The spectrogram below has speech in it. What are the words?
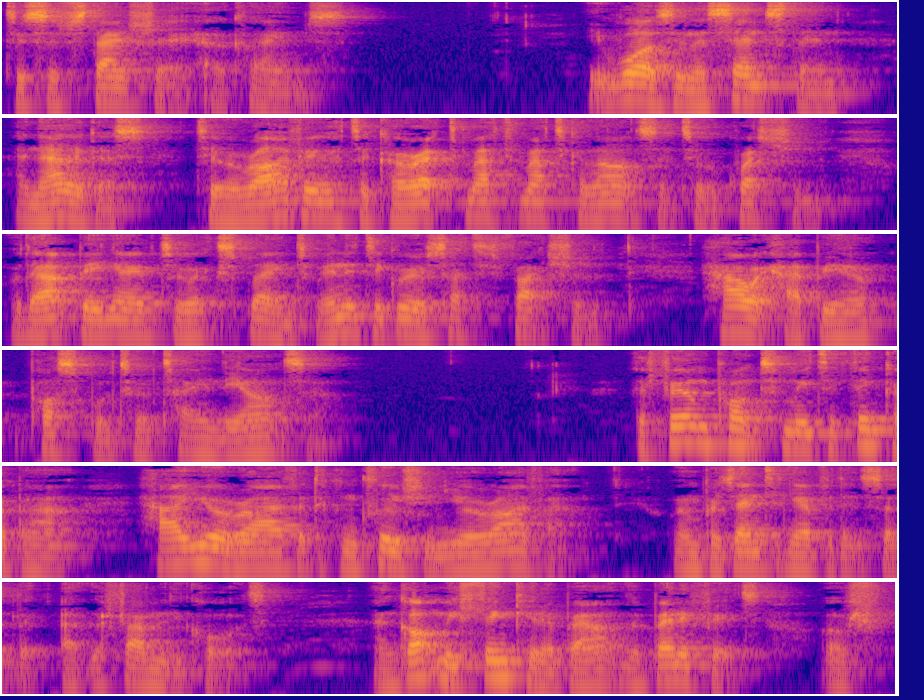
to substantiate her claims. It was, in a sense then, analogous to arriving at a correct mathematical answer to a question without being able to explain to any degree of satisfaction how it had been possible to obtain the answer. The film prompted me to think about how you arrive at the conclusion you arrive at when presenting evidence at the, at the family court and got me thinking about the benefits of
